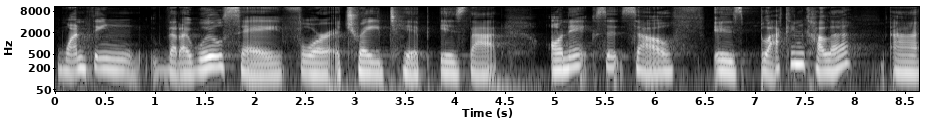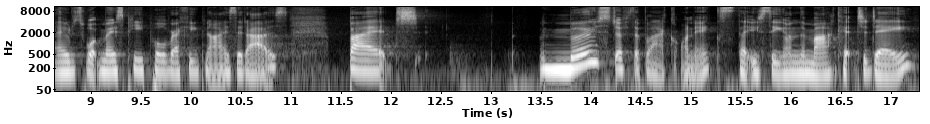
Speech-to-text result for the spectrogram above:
one thing that I will say for a trade tip is that onyx itself is black in color. Uh, it's what most people recognize it as. But most of the black onyx that you see on the market today,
